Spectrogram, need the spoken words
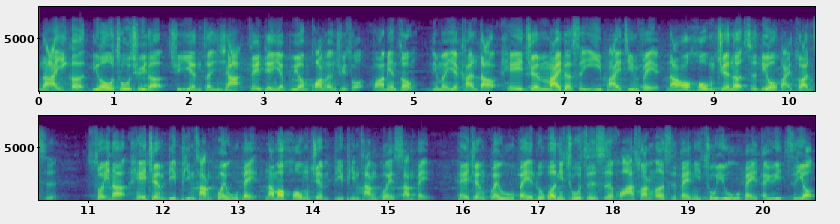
哪一个流出去的去验证一下。这一点也不用狂人去说。画面中你们也看到黑券卖的是一百金费，然后红券呢是六百钻石，所以呢黑券比平常贵五倍，那么红券比平常贵三倍。黑券贵五倍，如果你除值是划算二十倍，你除以五倍等于只有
